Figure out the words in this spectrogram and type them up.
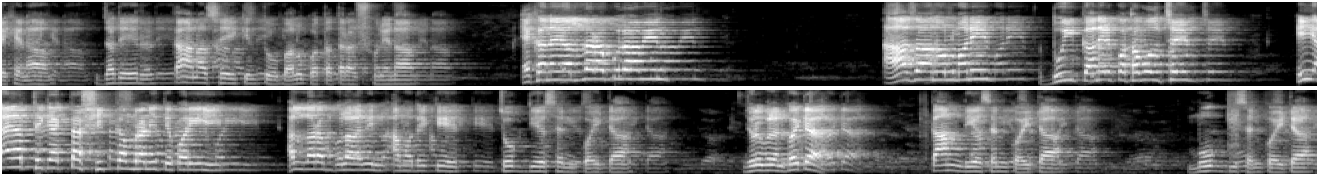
দেখে না, যাদের কান আছে, কিন্তু ভালো কথা তারা শুনে না। এখানে আল্লাহ রাব্বুল আমিন আজানুল মানে দুই কানের কথা বলছে। এই আয়াত থেকে একটা শিক্ষা আমরা নিতে পারি। আল্লাহ রাব্বুল আলামিন আমাদেরকে চোখ দিয়েছেন কয়টা? জোরে বলেন, কয়টা? কান দিয়েছেন কয়টা? মুখ দিয়েছেন কয়টা?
